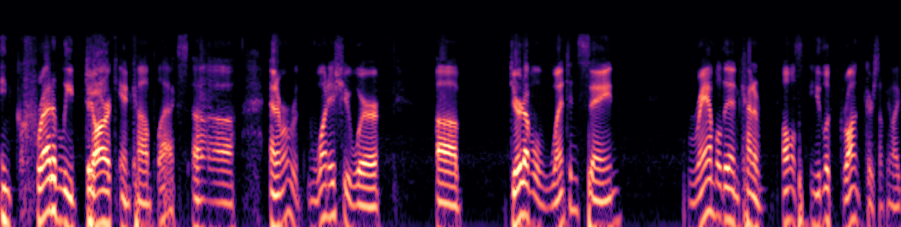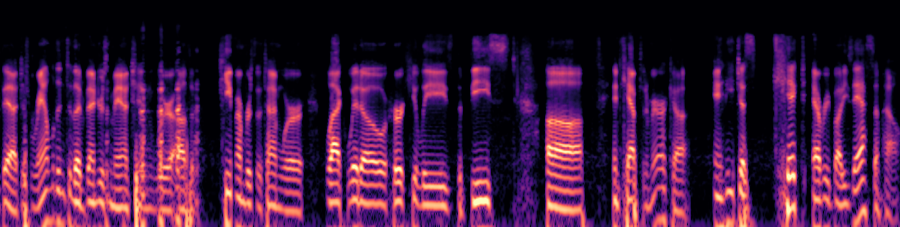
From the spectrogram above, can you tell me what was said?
incredibly dark and complex. Uh, and I remember one issue where uh, Daredevil went insane, rambled in, kind of almost he looked drunk or something like that. Just rambled into the Avengers mansion where uh, the team members at the time were Black Widow, Hercules, the Beast, uh, and Captain America, and he just kicked everybody's ass somehow.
